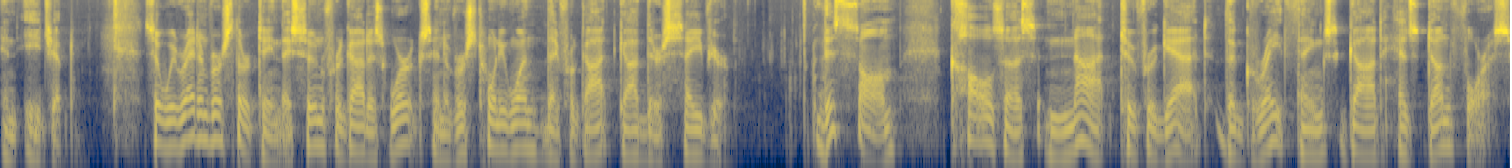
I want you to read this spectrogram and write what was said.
in Egypt. So we read in verse 13, they soon forgot his works, and in verse 21, they forgot God, their Savior. This psalm calls us not to forget the great things God has done for us.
